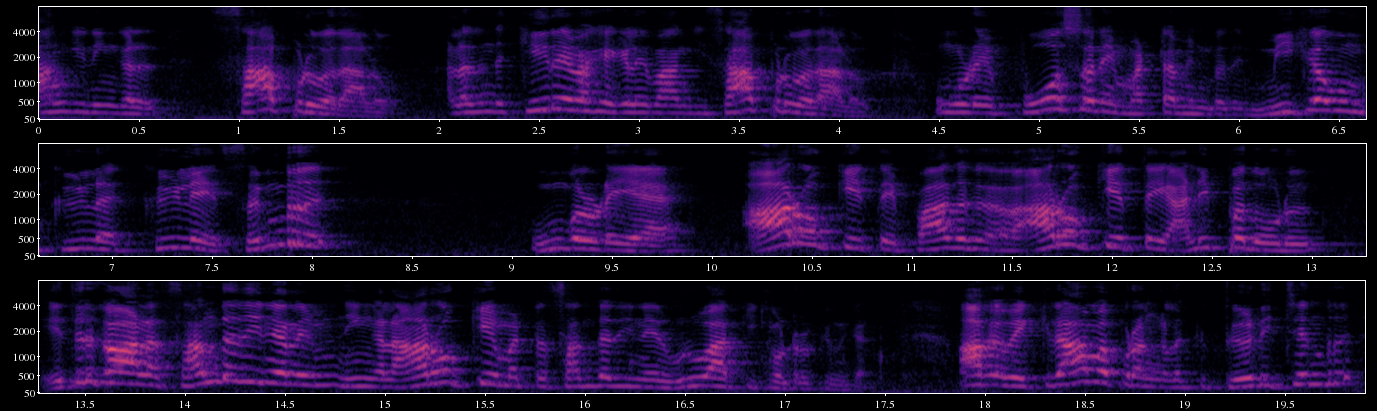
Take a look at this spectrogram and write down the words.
வாங்கி நீங்கள் சாப்பிடுவதாலோ அல்லது இந்த கீரை வகைகளை வாங்கி சாப்பிடுவதாலோ உங்களுடைய போஷணை மட்டம் என்பது மிகவும் கீழே கீழே சென்று உங்களுடைய ஆரோக்கியத்தை பாதுகா ஆரோக்கியத்தை அளிப்பதோடு எதிர்கால சந்ததியினரையும் நீங்கள் ஆரோக்கியமற்ற சந்ததியினர் உருவாக்கி கொண்டிருக்கிறீர்கள். ஆகவே கிராமப்புறங்களுக்கு தேடிச் சென்று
